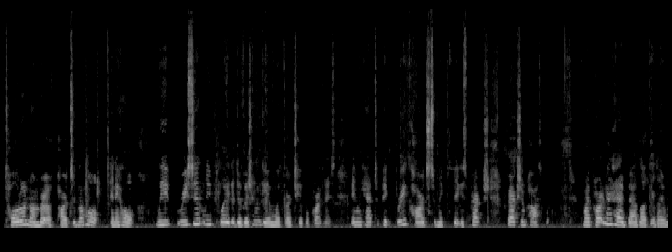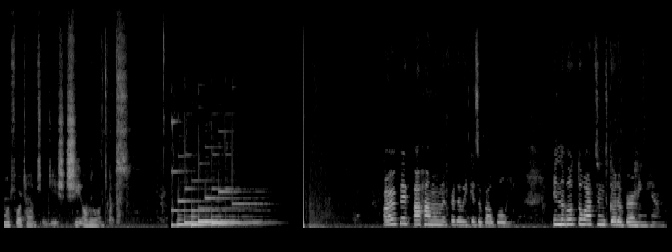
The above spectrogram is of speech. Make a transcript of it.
total number of parts in the whole in a whole. We recently played a division game with our table partners, and we had to pick three cards to make the biggest fraction possible. My partner had bad luck, and I won four times, and she only won twice. Our big aha moment for the week is about bullying. In the book, the Watsons go to Birmingham.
